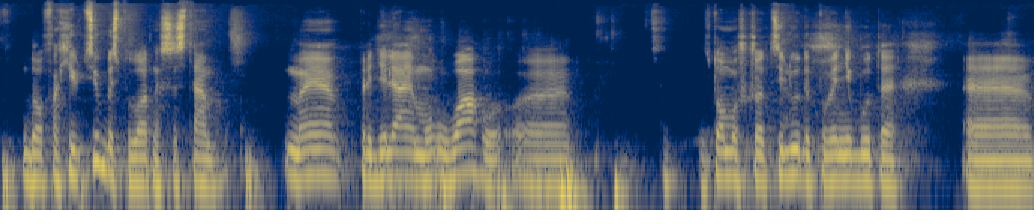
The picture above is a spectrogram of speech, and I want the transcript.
до фахівців безпілотних систем ми приділяємо увагу е, в тому, що ці люди повинні бути е,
